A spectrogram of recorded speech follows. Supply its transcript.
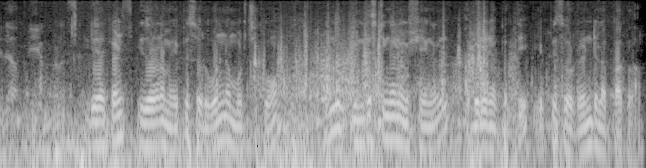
இது அப்படியே பழசு ஃப்ரெண்ட்ஸ் இதோட நம்ம எபிசோடு ஒன்று முடிச்சுக்குவோம். இன்னும் இன்ட்ரெஸ்டிங்கான விஷயங்கள் அப்படின்னு பற்றி எபிசோட் ரெண்டில் பார்க்கலாம்.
